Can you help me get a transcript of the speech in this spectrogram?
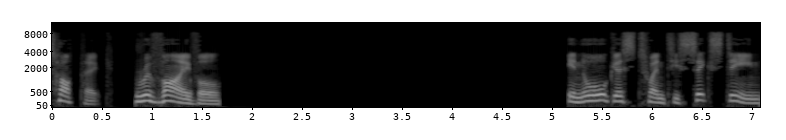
Topic: Revival In August 2016,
